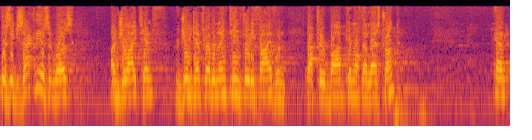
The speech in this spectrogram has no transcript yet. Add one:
is exactly as it was on July 10th, or June 10th, rather, 1935, when Dr. Bob came off that last drunk. And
